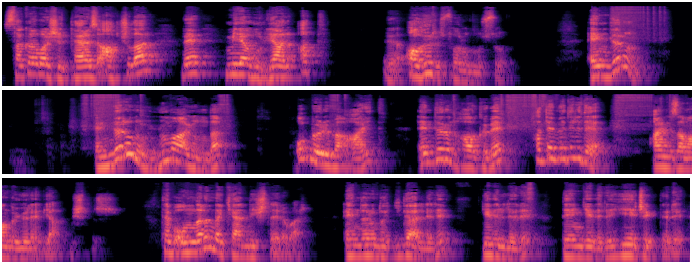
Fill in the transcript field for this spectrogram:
sakabaşı, terzi ahçılar ve milahur yani at e, ahır sorumlusu. Enderun, Enderun'un Humayun'da o bölüme ait Enderun halkı ve hademeleri de aynı zamanda görev yapmıştır. Tabi onların da kendi işleri var. Enderun'da giderleri, gelirleri, dengeleri, yiyecekleri,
